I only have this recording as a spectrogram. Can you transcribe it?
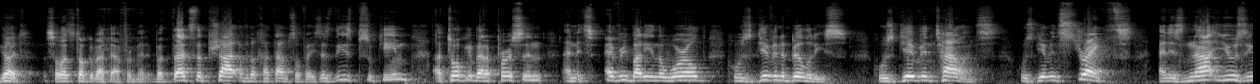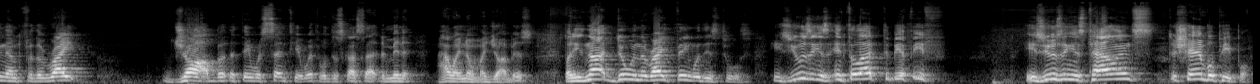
Good. So let's talk about that for a minute. But that's the shot of the Khatam Sofer. He says these psukim are talking about a person, and it's everybody in the world who's given abilities, who's given talents, who's given strengths, and is not using them for the right job that they were sent here with. We'll discuss that in a minute, how I know my job is. But he's not doing the right thing with his tools. He's using his intellect to be a thief. He's using his talents to shamble people.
